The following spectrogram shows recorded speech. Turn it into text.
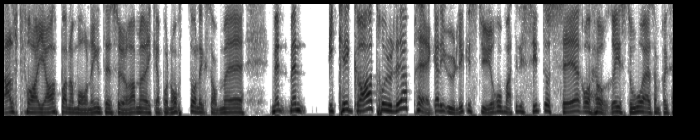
alt fra Japan om morgenen til Sør-Amerika på natta, liksom. Eh, men, men i hvilken grad tror du det har preget de ulike styrerom, at de sitter og ser og hører historier som f.eks.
